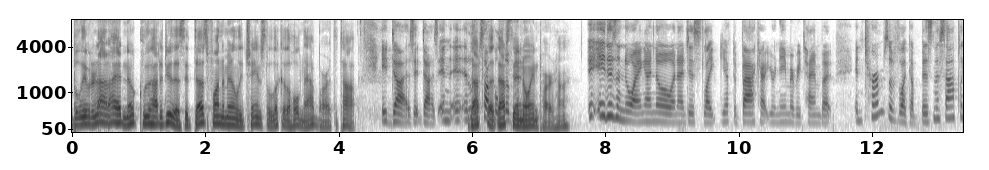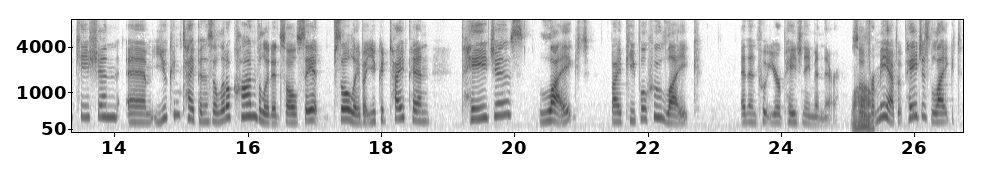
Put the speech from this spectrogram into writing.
believe it or not, I had no clue how to do this. It does fundamentally change the look of the whole nav bar at the top. It does, it does. And, and That's the that's the bit. annoying part, huh? It, it is annoying, I know, and I just like you have to back out your name every time. But in terms of like a business application, um, you can type in. It's a little convoluted, so I'll say it slowly. But you could type in pages liked by people who like, and then put your page name in there. So for me, I put pages liked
